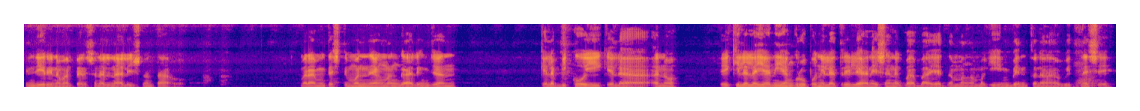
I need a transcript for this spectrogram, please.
Hindi rin naman personal knowledge ng tao. Maraming testimonyang nanggaling dyan. Kila Bikoy, kila ano, eh, kilala yan eh, ang grupo nila Trillanes na nagbabayad ng mga mag iimbento na witness eh.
